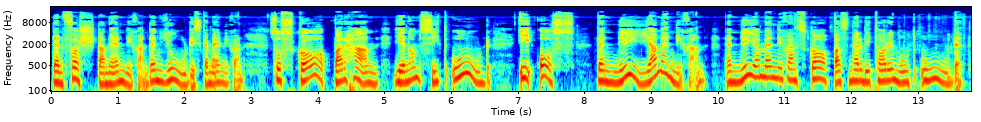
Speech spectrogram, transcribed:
den första människan, den jordiska människan, så skapar han genom sitt ord i oss den nya människan. Den nya människan skapas när vi tar emot ordet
